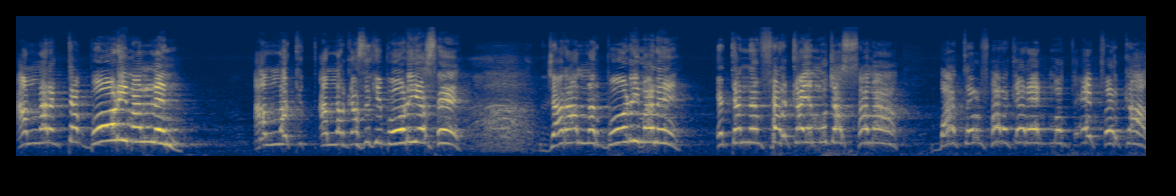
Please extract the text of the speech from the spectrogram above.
আল্লাহর একটা বড়ি মারলেন। আল্লাহ আল্লাহর কাছে কি বড়ি আছে? যারা আল্লাহর বড়ি মানে এটার নাম ফেরকায়ে মুজাসসামা। বাতল ফেরকার এক এক ফেরকা।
